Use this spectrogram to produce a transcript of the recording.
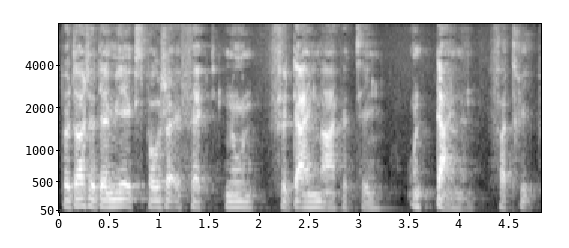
bedeutet der Mere Exposure Effekt nun für dein Marketing und deinen Vertrieb?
